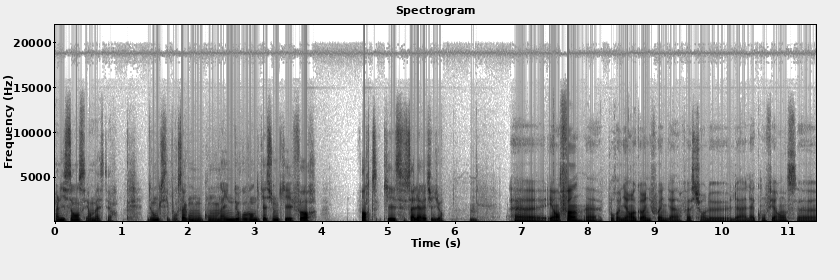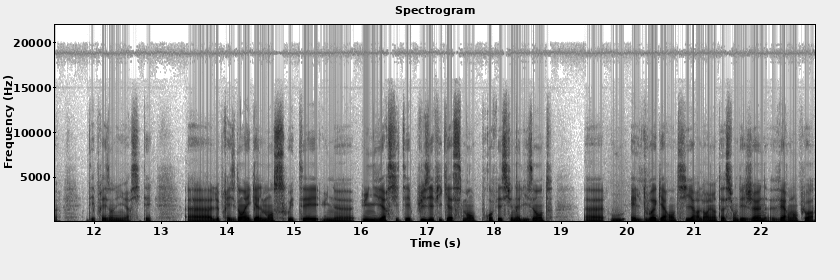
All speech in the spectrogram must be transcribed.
en licence et en master. Donc c'est pour ça qu'on a une revendication qui est fort, forte, qui est ce salaire étudiant. Euh, et enfin, euh, pour revenir encore une fois, une dernière fois sur la, conférence euh, des présidents d'université, le président a également souhaité une université plus efficacement professionnalisante où elle doit garantir l'orientation des jeunes vers l'emploi.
